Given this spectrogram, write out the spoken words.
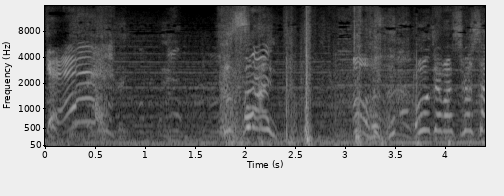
けおお邪魔しました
